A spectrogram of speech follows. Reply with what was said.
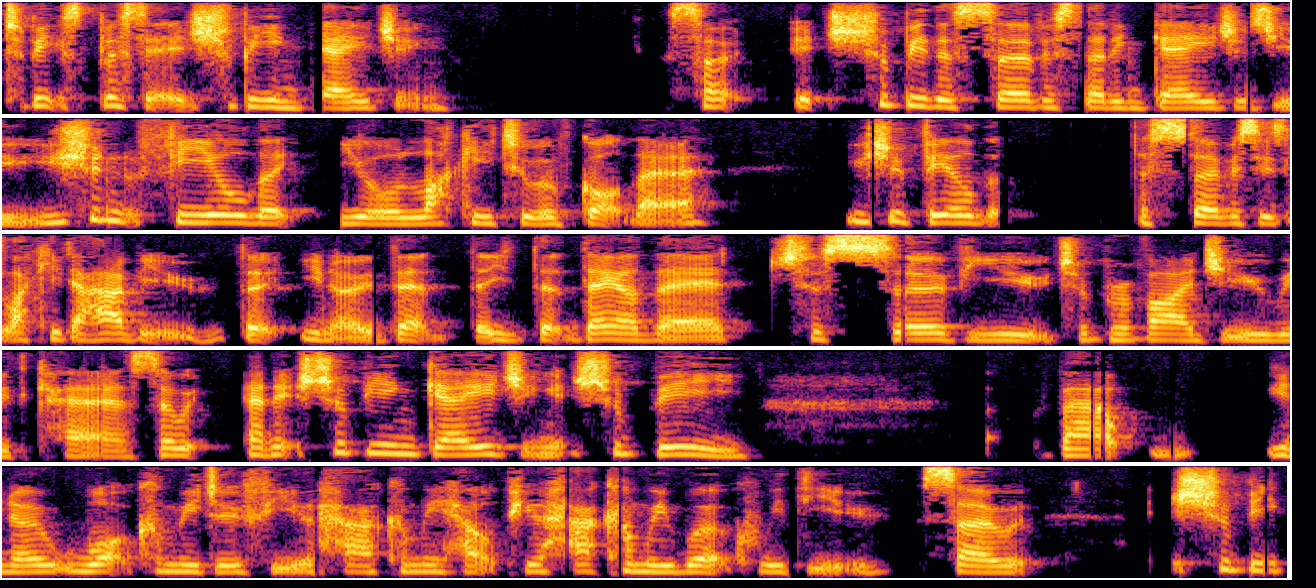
to be explicit, it should be engaging. So it should be the service that engages you. You shouldn't feel that you're lucky to have got there. You should feel that the service is lucky to have you that you know that they, that they are there to serve you to provide you with care so and it should be engaging it should be about you know what can we do for you how can we help you how can we work with you so it should be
